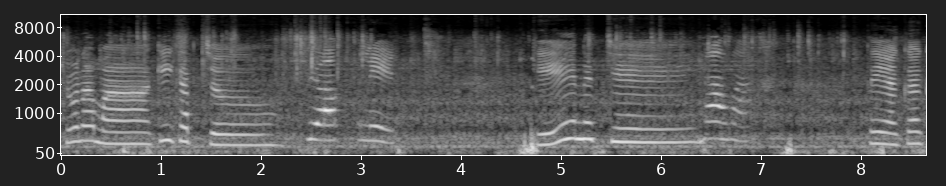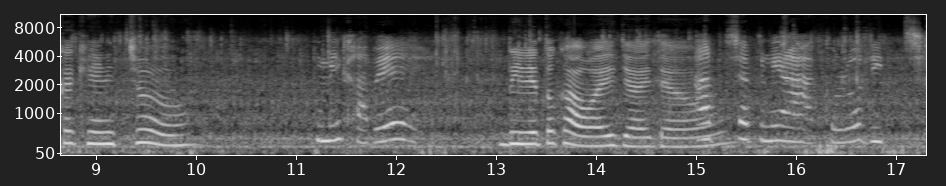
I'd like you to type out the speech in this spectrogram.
সোনা মা কি খাচ্ছ? চকলেট। কে এনেছে? মামা। তাই একা একা খেয়ে নিচ্ছ? তুমি খাবে? দিলে তো খাওয়াই যায় দাও। আচ্ছা তুমি দিচ্ছি।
